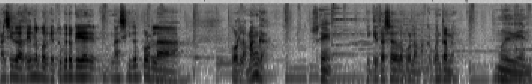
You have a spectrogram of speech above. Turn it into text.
has ido haciendo, porque tú creo que has ido por la, por la manga. Sí, ¿Y qué te has dado por la manga? Cuéntame. muy bien.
